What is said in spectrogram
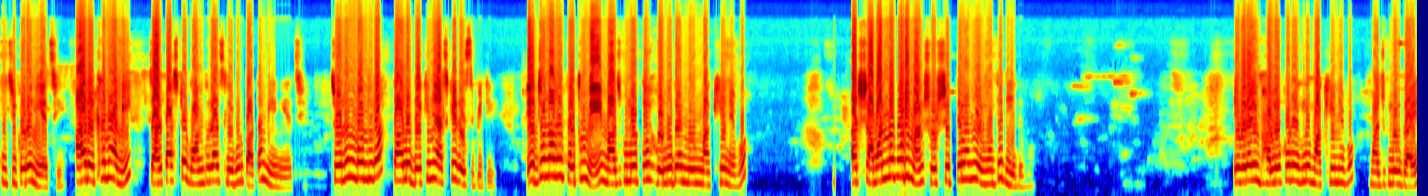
কুচি করে নিয়েছি। আর এখানে আমি চার পাঁচটা গন্ধরাজ লেবুর পাতা নিয়ে নিয়েছি। চলুন বন্ধুরা, তাহলে দেখে নিই আজকের রেসিপিটি এর জন্য আমি প্রথমে মাছগুলোতে হলুদ আর নুন মাখিয়ে নেব। আর সামান্য পরিমাণ সর্ষের তেল আমি এর মধ্যে দিয়ে দেব। এবার আমি ভালো করে এগুলো মাখিয়ে নেব মাছগুলোর গায়ে।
